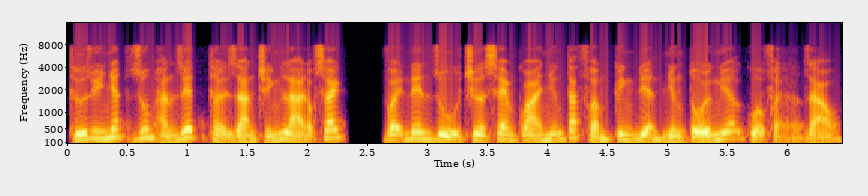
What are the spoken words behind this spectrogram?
thứ duy nhất giúp hắn giết thời gian chính là đọc sách, vậy nên dù chưa xem qua những tác phẩm kinh điển nhưng tối nghĩa của Phật giáo,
